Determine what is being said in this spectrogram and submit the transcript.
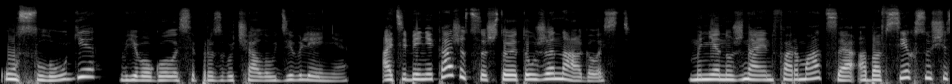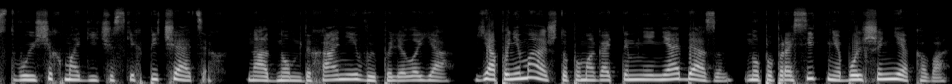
«Услуге?» — в его голосе прозвучало удивление. «А тебе не кажется, что это уже наглость?» «Мне нужна информация обо всех существующих магических печатях», — на одном дыхании выпалила я. «Я понимаю, что помогать ты мне не обязан, но попросить мне больше некого».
